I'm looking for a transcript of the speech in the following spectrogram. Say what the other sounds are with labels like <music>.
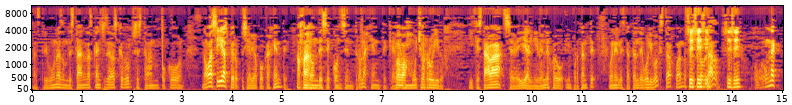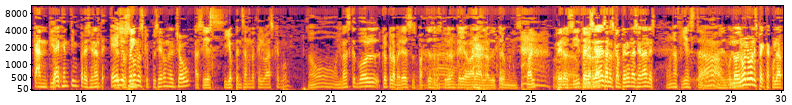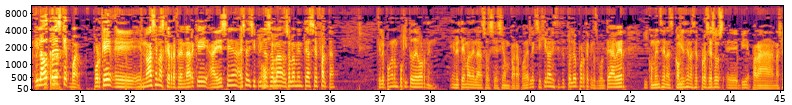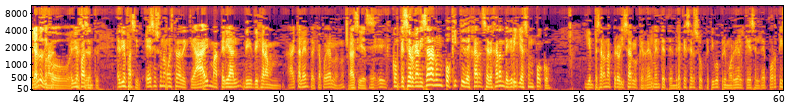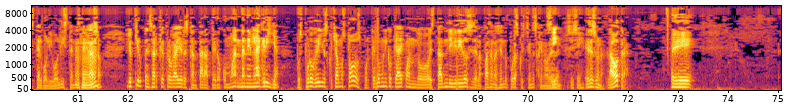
las tribunas donde están las canchas de básquetbol pues estaban un poco no vacías, pero pues sí había poca gente. Ajá. Donde se concentró la gente, que había Abajo. mucho ruido y que estaba, se veía el nivel de juego importante, fue en el estatal de voleibol que estaba jugando Sí, sí, sí. lado. Sí, sí. Una cantidad de gente impresionante. Ellos sí. fueron los que pusieron el show Así es. y yo pensando que el básquetbol. No, el básquetbol, creo que la mayoría de sus partidos se los tuvieron que llevar al auditorio municipal. Pero sí, de felicidades verdad, a los campeones nacionales. una fiesta. El lo voleibol. del voleibol espectacular. Y la otra Espectacular. es que, bueno, porque eh, no hace más que refrendar que a, ese, a esa disciplina sola- solamente hace falta que le pongan un poquito de orden en el tema de la asociación para poderle exigir al Instituto del Deporte que los voltee a ver y comiencen a, comiencen a hacer procesos eh, para Ya nacionales. lo para- dijo es el bien fácil. presidente. Es bien fácil. Esa es una muestra de que hay material, di- dijeran, hay talento, hay que apoyarlo, ¿no? Así es. Eh, eh, con que se organizaran un poquito y dejar, se dejaran de grillas un poco y empezaran a priorizar lo que realmente tendría que ser su objetivo primordial, que es el deportista, el voleibolista en este caso, yo quiero pensar que otro gallo les cantara, pero como andan en la grilla, pues puro grillo escuchamos todos, porque es lo único que hay cuando están divididos y se la pasan haciendo puras cuestiones que no sí, deben. sí, sí. Esa es una. La otra, eh,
